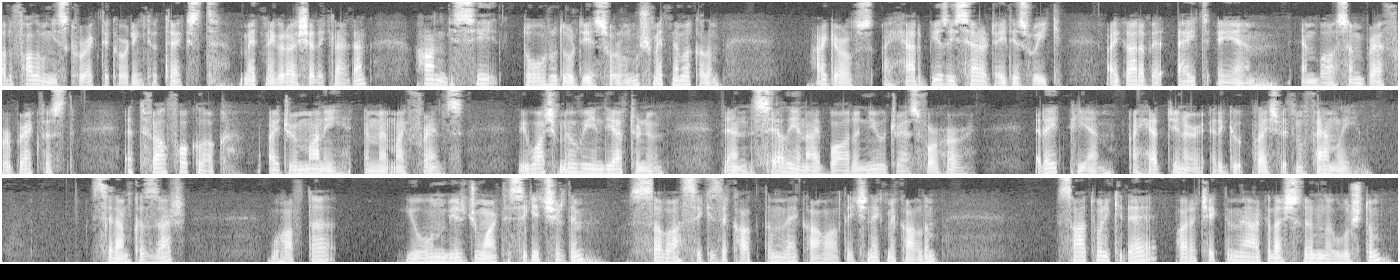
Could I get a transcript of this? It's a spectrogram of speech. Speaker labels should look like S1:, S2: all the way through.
S1: Of the following is correct according to text? Metne göre aşağıdakilerden hangisi doğrudur diye sorulmuş. Metne bakalım. Hi girls, I had a busy Saturday this week. I got up at 8 a.m. and bought some bread for breakfast. At 12 o'clock, I drew money and met my friends. We watched movie in the afternoon. Then Sally and I bought a new dress for her. At 8 p.m., I had dinner at a good place with my family. Selam kızlar. Bu hafta yoğun bir cumartesi geçirdim. Sabah 8'de kalktım ve kahvaltı için ekmek aldım. Saat 12'de para çektim ve arkadaşlarımla buluştum.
